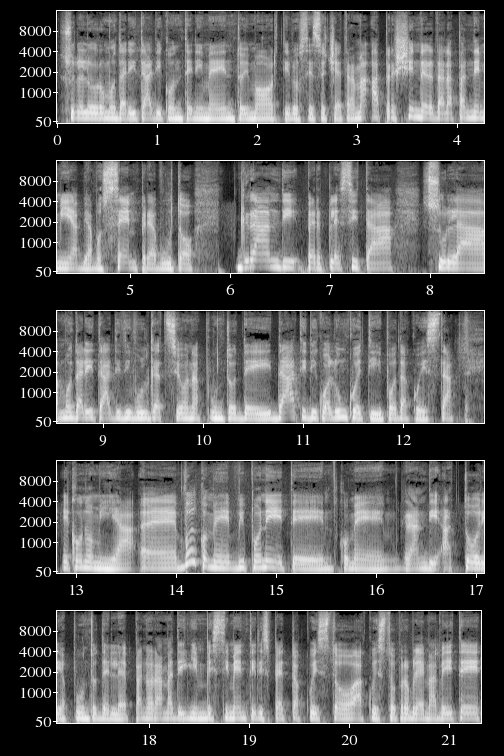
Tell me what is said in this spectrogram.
sulle loro modalità di contenimento, i morti, lo stesso eccetera, ma a prescindere dalla pandemia abbiamo sempre avuto grandi perplessità sulla modalità di divulgazione appunto dei dati di qualunque tipo da questa economia. Eh, voi come vi ponete come grandi attori appunto del panorama degli investimenti rispetto a questo, a questo problema? Avete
